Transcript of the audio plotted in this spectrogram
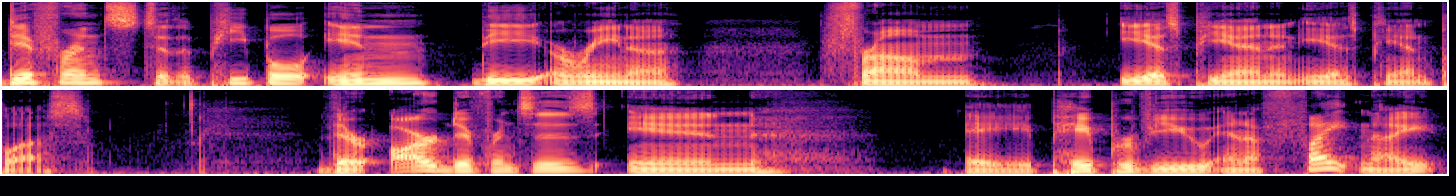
difference to the people in the arena from ESPN and ESPN Plus. There are differences in a pay per view and a fight night,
